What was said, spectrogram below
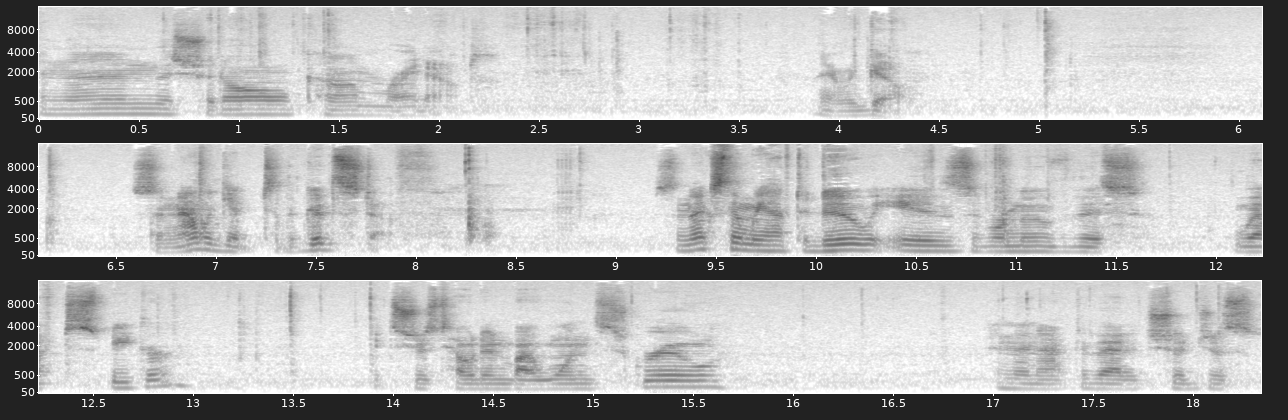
and then this should all come right out. There we go. So now we get to the good stuff. So next thing we have to do is remove this left speaker. It's just held in by one screw, and then after that it should just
